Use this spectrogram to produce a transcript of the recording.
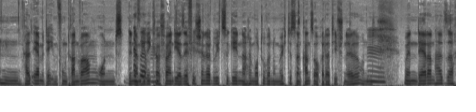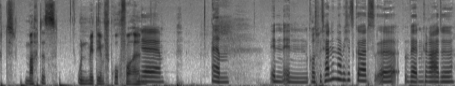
mh, halt er mit der Impfung dran war. Und in Ach so, Amerika mhm. scheinen die ja sehr viel schneller durchzugehen, nach dem Motto, wenn du möchtest, dann kannst du auch relativ schnell. Und Mhm. wenn der dann halt sagt, macht es und mit dem Spruch vor allem. Ja, ja. Ähm, in, in Großbritannien habe ich jetzt gehört, äh, werden gerade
